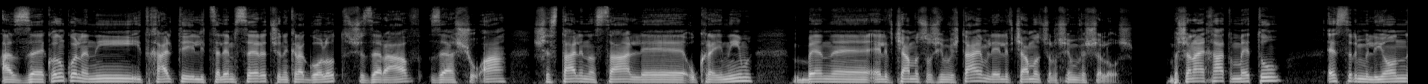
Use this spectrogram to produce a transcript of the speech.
אז אה, קודם כל אני התחלתי לצלם סרט שנקרא גולות, שזה רעב, זה השואה שסטלין עשה לאוקראינים בין אה, 1932 ל-1933. בשנה אחת מתו 10 מיליון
